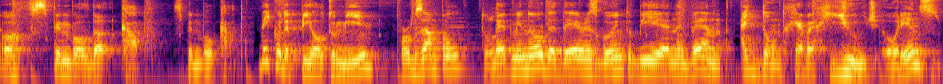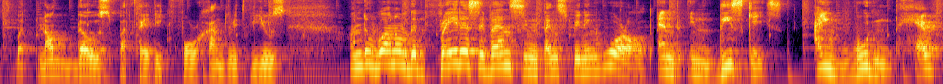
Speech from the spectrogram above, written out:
of Spinball Cup. Spinball Cup. They could appeal to me, for example, to let me know that there is going to be an event. I don't have a huge audience, but not those pathetic 400 views under one of the greatest events in pen spinning world. And in this case, I wouldn't have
